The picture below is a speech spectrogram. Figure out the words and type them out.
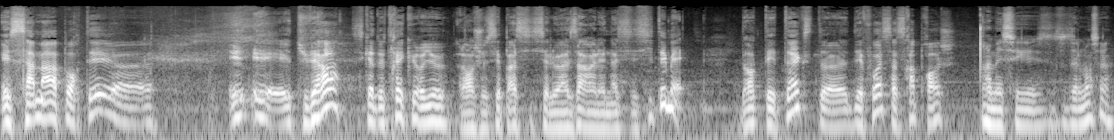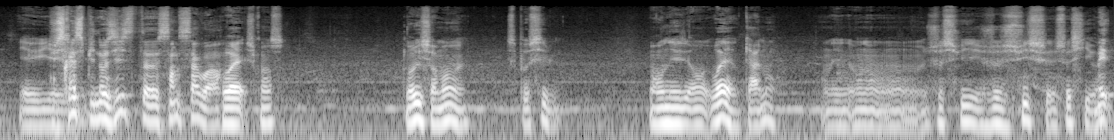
et ça m'a apporté. euh, et, et- et tu verras ce qu'il y a de très curieux. Alors je ne sais pas si c'est le hasard et la nécessité, mais dans tes textes, euh, des fois ça se rapproche. Ah, mais c'est totalement ça. Il y a eu- il y a Tu serais spinoziste euh, sans le savoir. Ouais, je pense. Oui, sûrement. ouais. C'est possible. On est, on- ouais, carrément. On est, on- on- je suis, je suis ce- ceci. ouais. Mais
